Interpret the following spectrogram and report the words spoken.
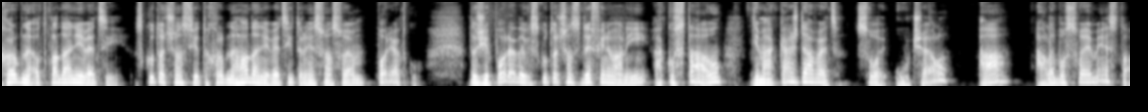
chorobné odkladanie vecí. V skutočnosti je to chorobné hľadanie vecí, ktoré nie sú na svojom poriadku. Takže poriadok je v skutočnosti definovaný ako stav, kde má každá vec svoj účel a alebo svoje miesto.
